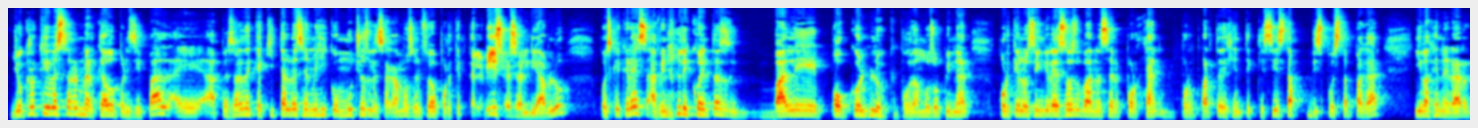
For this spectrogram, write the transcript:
yo creo que iba a estar el mercado principal. Eh, a pesar de que aquí tal vez en México muchos les hagamos el feo porque Televisa es el diablo, pues ¿qué crees? A final de cuentas vale poco lo que podamos opinar porque los ingresos van a ser por, por parte de gente que sí está dispuesta a pagar y va a generar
